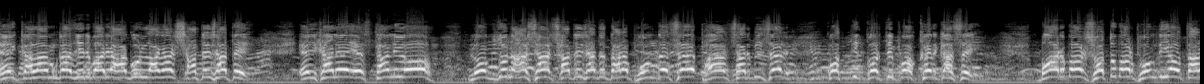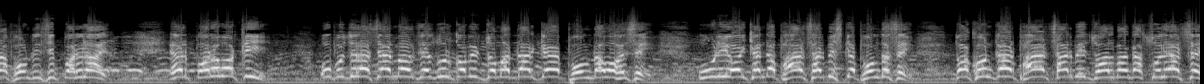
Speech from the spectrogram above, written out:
এই কালাম গাজীর বাড়ি আগুন লাগার সাথে সাথে এইখানে স্থানীয় লোকজন আসার সাথে সাথে তারা ফোন দিয়েছে ফায়ার সার্ভিসের কর্তৃ- কর্তৃপক্ষের কাছে। বারবার শতবার ফোন দিয়েও তারা ফোন রিসিভ করে নাই। এর পরবর্তী উপজেলা চেয়ারম্যান জেজুল কবির জমাদ্দারকে ফোন দেওয়া হয়েছে। উনি ওইখানটা ফায়ার সার্ভিসকে ফোন দিয়েছে। তখনকার ফায়ার সার্ভিস জলভাঙ্গা চলে আসছে।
